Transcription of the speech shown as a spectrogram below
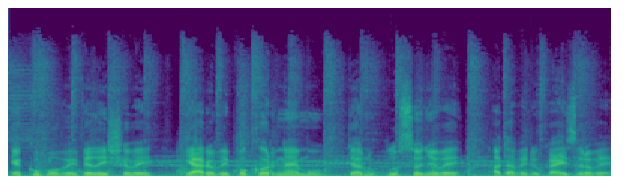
Jakubovi Vilišovi, Járovi Pokornému, Danu Klusoňovi a Davidu Kajzrovi.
